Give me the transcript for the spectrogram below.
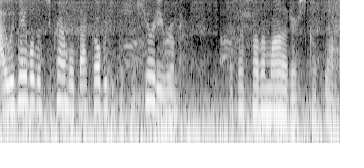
I was able to scramble back over to the security room as I saw the monitors go black.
